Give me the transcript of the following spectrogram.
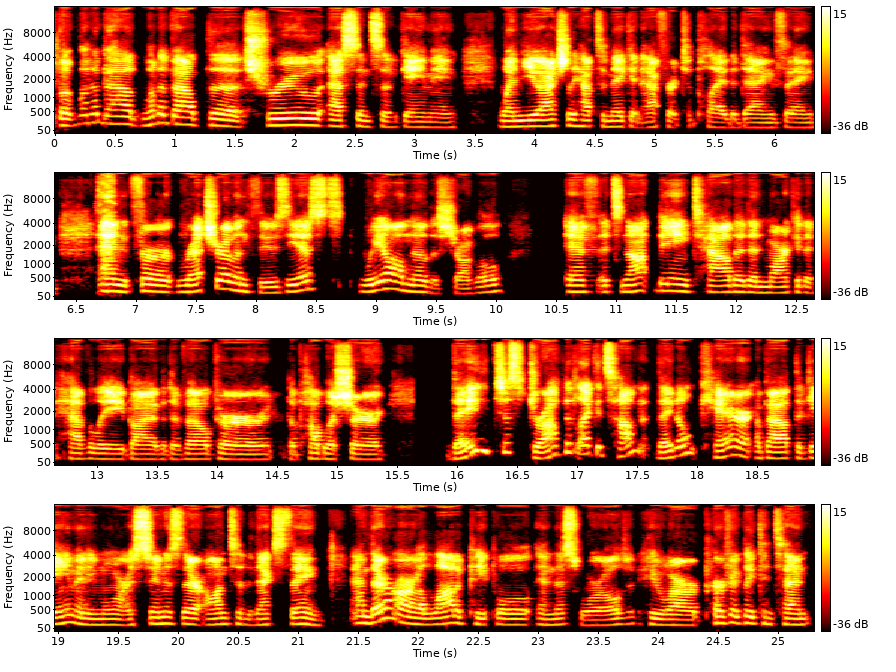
But what about what about the true essence of gaming when you actually have to make an effort to play the dang thing? And for retro enthusiasts, we all know the struggle. If it's not being touted and marketed heavily by the developer, the publisher, they just drop it like it's hot. They don't care about the game anymore as soon as they're on to the next thing. And there are a lot of people in this world who are perfectly content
